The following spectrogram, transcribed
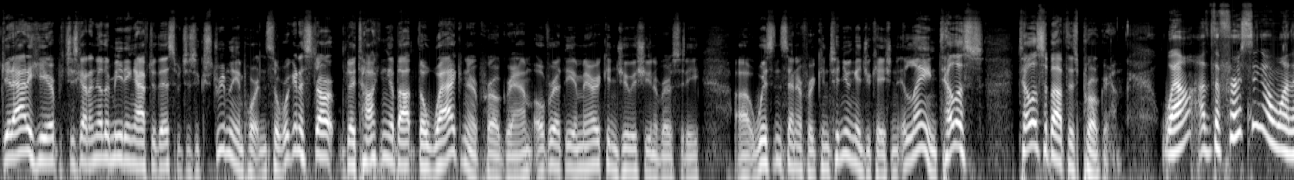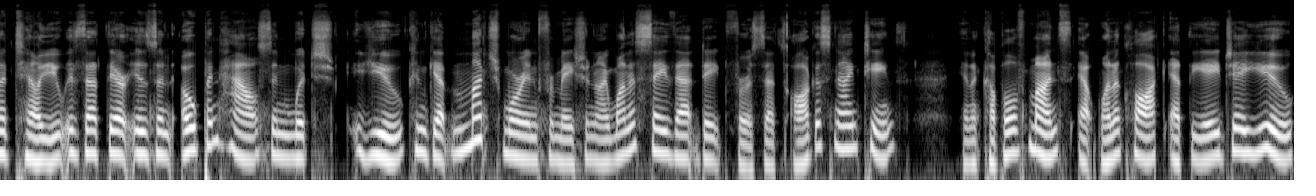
get out of here, but she's got another meeting after this, which is extremely important. So we're going to start by talking about the Wagner program over at the American Jewish University uh, Whizin Center for Continuing Education. Elaine, tell us tell us about this program. Well, uh, the first thing I want to tell you is that there is an open house in which you can get much more information. I want to say that date first. That's August 19th in a couple of months at 1 o'clock at the AJU,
